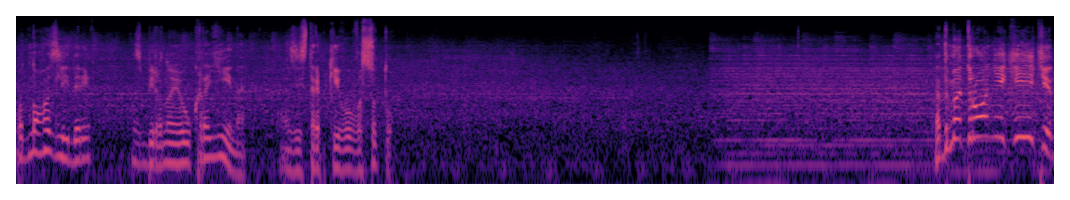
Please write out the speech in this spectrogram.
одного з лідерів збірної України зі стрибків у висоту. Дмитро Нікітін,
